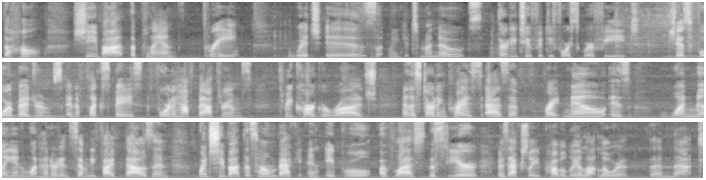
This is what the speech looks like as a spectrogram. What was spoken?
the home. She bought the plan three which is, let me get to my notes, 3254 square feet. She has four bedrooms and a flex space, four and a half bathrooms, three car garage, and the starting price as of right now is 1,175,000. When she bought this home back in April of last this year, it was actually probably a lot lower than that.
